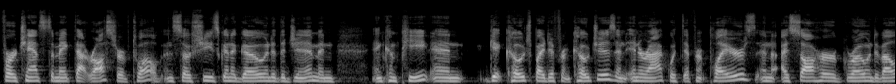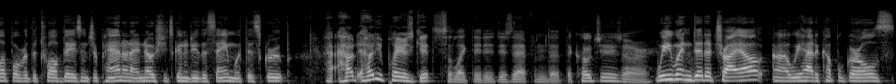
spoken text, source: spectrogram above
for a chance to make that roster of 12. And so she's going to go into the gym and and compete and get coached by different coaches and interact with different players. And I saw her grow and develop over the 12 days in Japan, and I know she's going to do the same with this group. How, how do players get selected? Is that from the, the coaches or? We went and did a tryout. Uh, we had a couple girls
